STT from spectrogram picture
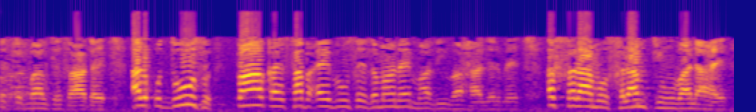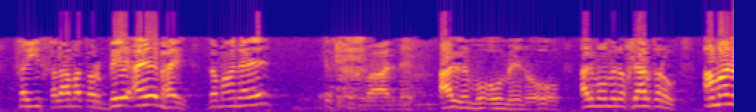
استقبال کے ساتھ ہے۔ القدوس پاک ہے، سب عیبوں سے زمانہ ماضی و حاضر میں۔ السلام و سلامتیوں والا ہے؟ صحیح، سلامت اور بے عیب ہے زمانہ استقبال میں۔ المومن ہو المومن خیال کرو۔ امن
